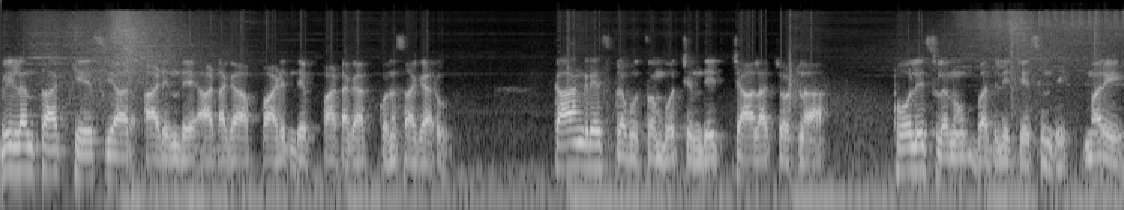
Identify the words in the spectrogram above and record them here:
వీళ్ళంతా కేసీఆర్ ఆడిందే ఆటగా పాడిందే పాటగా కొనసాగారు. కాంగ్రెస్ ప్రభుత్వం వచ్చింది చాలా చోట్ల. పోలీసులను బదిలీ చేసింది. మరి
